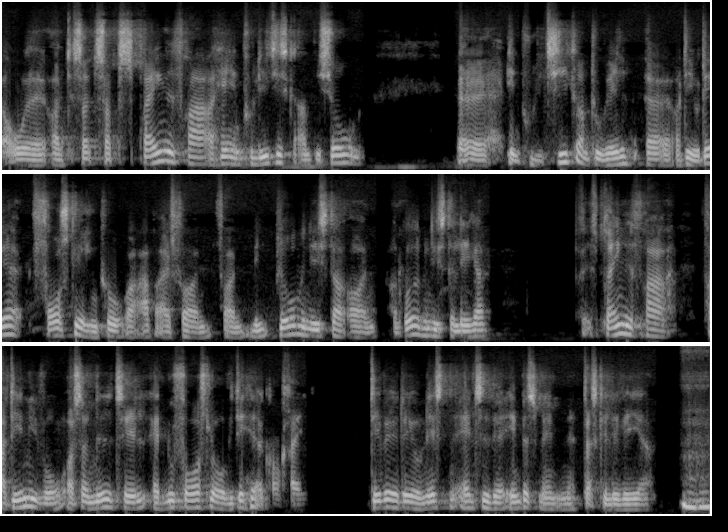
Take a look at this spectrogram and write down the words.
Og, øh, og så, så springet fra at have en politisk ambition øh, en politik, om du vil. Øh, og det er jo der forskellen på at arbejde for en, for en blå minister og en, og en rød minister ligger. Springet fra, fra det niveau og så ned til, at nu foreslår vi det her konkret. Det vil det jo næsten altid være embedsmændene, der skal levere. Mm-hmm.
